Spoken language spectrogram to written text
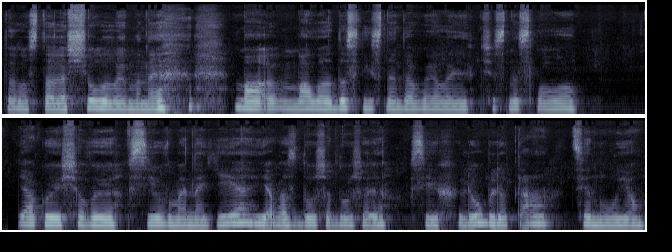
Просто розчулили мене, мало до сліз не давили, чесне слово. Дякую, що ви всі в мене є. Я вас дуже-дуже всіх люблю та ціную.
